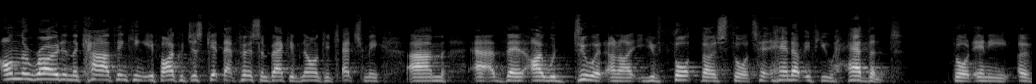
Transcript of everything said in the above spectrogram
on the road in the car, thinking if I could just get that person back, if no one could catch me, um, uh, then I would do it. And I, you've thought those thoughts. Hand up if you haven't thought any of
